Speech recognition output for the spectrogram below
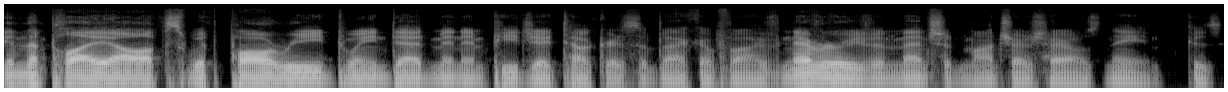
in the playoffs with Paul Reed, Dewayne Dedmon, and PJ Tucker as the backup five. Never even mentioned Montrezl Harrell's name because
